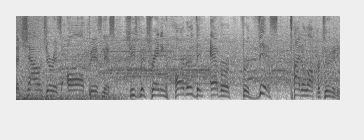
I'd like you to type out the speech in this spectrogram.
The challenger is all business. She's been training harder than ever for this title opportunity.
